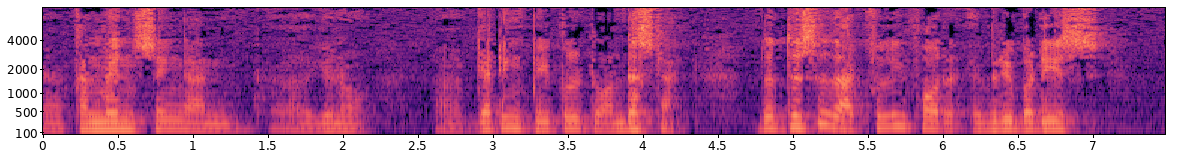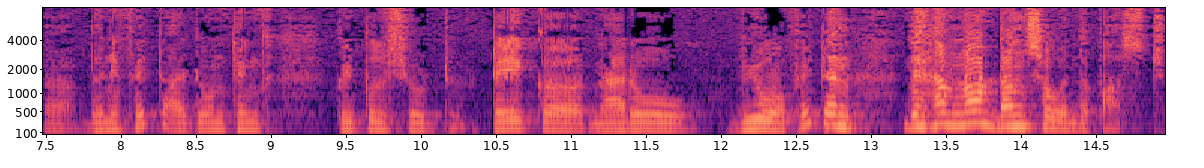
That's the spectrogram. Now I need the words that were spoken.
uh, convincing and, uh, you know, uh, getting people to understand that this is actually for everybody's benefit. I don't think people should take a narrow view of it, and they have not done so in the past.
